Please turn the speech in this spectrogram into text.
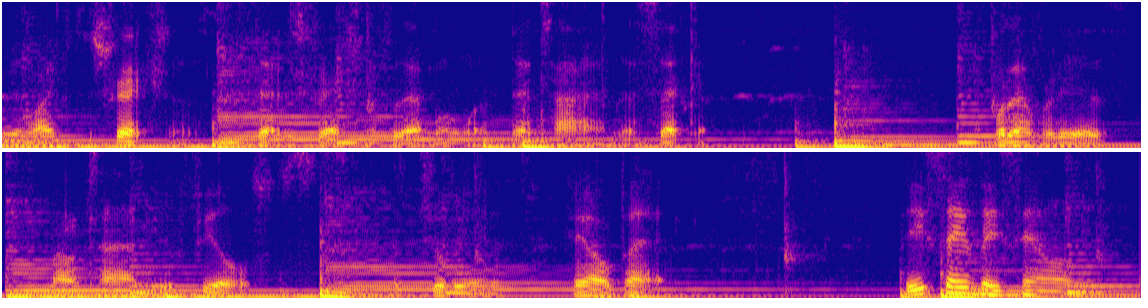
of life's distractions. That distraction for that moment, that time, that second, whatever it is, amount of time you feel that you're being held back. These things they sound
